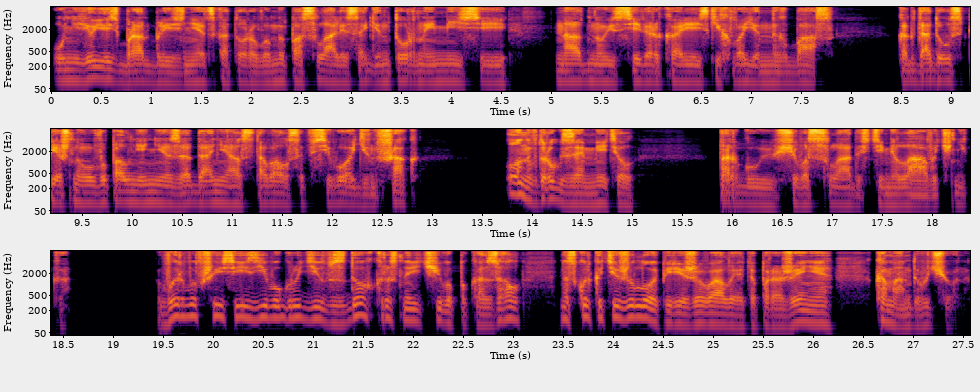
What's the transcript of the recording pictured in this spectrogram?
У нее есть брат-близнец, которого мы послали с агентурной миссией на одну из северокорейских военных баз. Когда до успешного выполнения задания оставался всего один шаг, он вдруг заметил торгующего сладостями лавочника. Вырвавшийся из его груди вздох красноречиво показал, насколько тяжело переживала это поражение команда ученых.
